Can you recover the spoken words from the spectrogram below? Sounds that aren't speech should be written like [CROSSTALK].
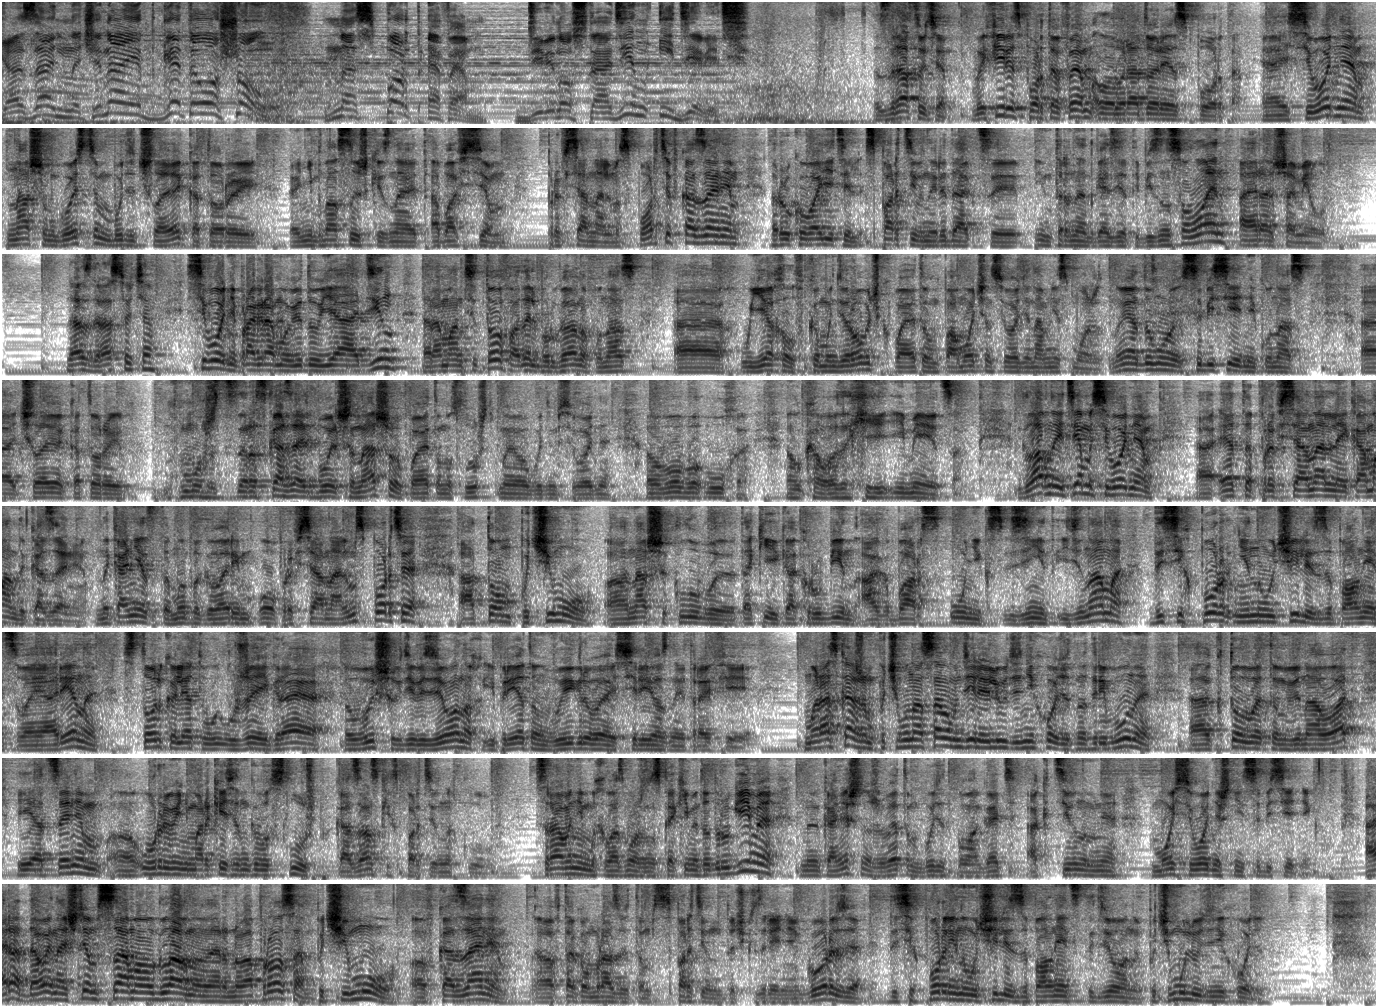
Казань начинает ГТО-шоу на Спорт-ФМ 91,9. Здравствуйте! В эфире Спорт ФМ Лаборатория спорта. Э, Сегодня нашим гостем будет человек, который э, не понаслышке знает обо всем профессиональном спорте в Казани, руководитель спортивной редакции интернет-газеты «Бизнес онлайн» Айрат Шамилов. Да, здравствуйте. Сегодня программу веду я один, Роман Титов, Адель Бурганов у нас э, уехал в командировочку, поэтому помочь он сегодня нам не сможет. Но я думаю, собеседник у нас э, человек, который может рассказать больше нашего, поэтому слушать мы его будем сегодня в оба уха, у кого такие имеются. Главная тема сегодня э, это профессиональные команды Казани. Наконец-то мы поговорим о профессиональном спорте, о том, почему э, наши клубы, такие как Рубин, Акбарс, Уникс, Зенит и Динамо, до сих пор не научились заполнять свои арены, столько лет уже играя в высших дивизионах и при этом выигрывая серьезные трофеи. Мы расскажем, почему на самом деле люди не ходят на трибуны, э, кто в этом виноват, и оценим э, уровень маркетинговых служб казанских спортивных клубов. Сравним их, возможно, с какими-то другими, ну и, конечно же, в этом будет помогать активно мне мой сегодняшний собеседник. Айрат, давай начнем с самого главного, наверное, вопроса. Почему э, в Казани, э, в таком развитом с спортивной точки зрения городе, до сих пор не научились заполнять стадионы? Почему люди не ходят?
